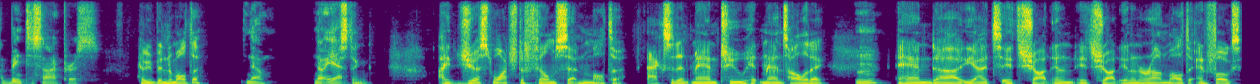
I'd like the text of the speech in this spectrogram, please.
I've been to Cyprus. Have you been to Malta? No, not yet. Interesting. I just watched a film set in Malta, Accident Man Two: Hitman's Holiday, Mhm. and uh, yeah, it's it's shot in it's shot in and around Malta. And folks,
